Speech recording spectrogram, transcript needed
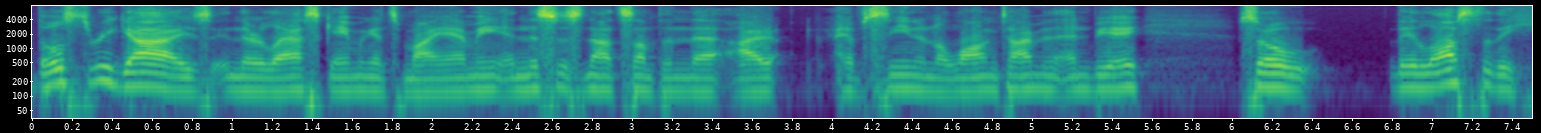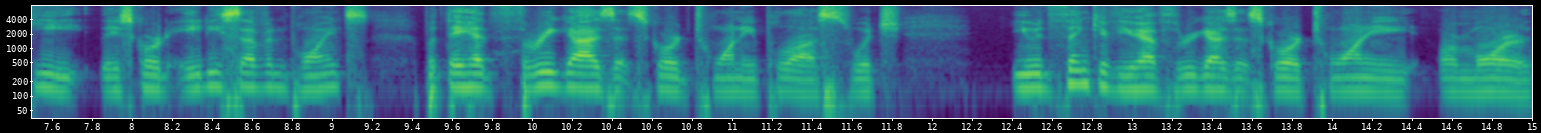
Those three guys in their last game against Miami, and this is not something that I have seen in a long time in the NBA. So they lost to the Heat. They scored 87 points, but they had three guys that scored 20 plus, which you would think if you have three guys that score 20 or more,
